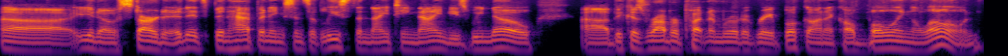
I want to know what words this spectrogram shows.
uh, you know started. It's been happening since at least the 1990s we know uh, because robert putnam wrote a great book on it called bowling alone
